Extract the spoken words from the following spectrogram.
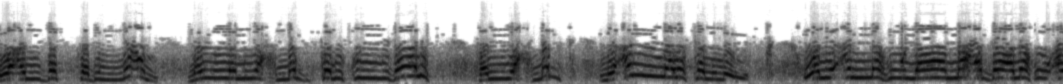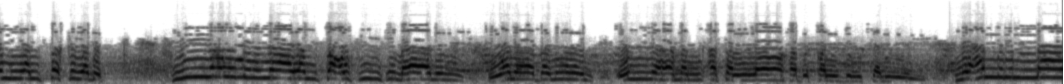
وأنبت بالنعم من لم يحمدك لكل ذلك فليحمدك لأن لك الملك ولأنه لا معدى له أن يلتقي بك. يوم لا ينفع فيه مال ولا بنون إلا من أتى الله بقلب سليم. لأمر ما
